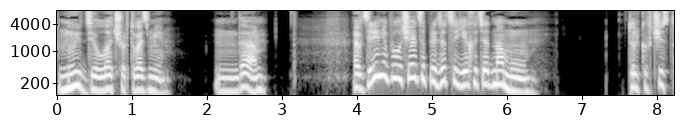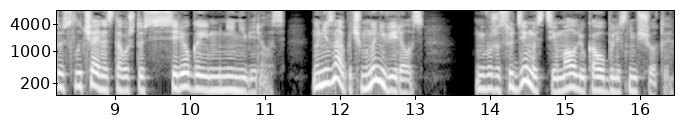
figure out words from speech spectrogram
Ну и дела, черт возьми. М да. А в деревню, получается, придется ехать одному. Только в чистую случайность того, что с Серегой мне не верилось. Ну, не знаю почему, но не верилось. У него же судимости, мало ли у кого были с ним счеты.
